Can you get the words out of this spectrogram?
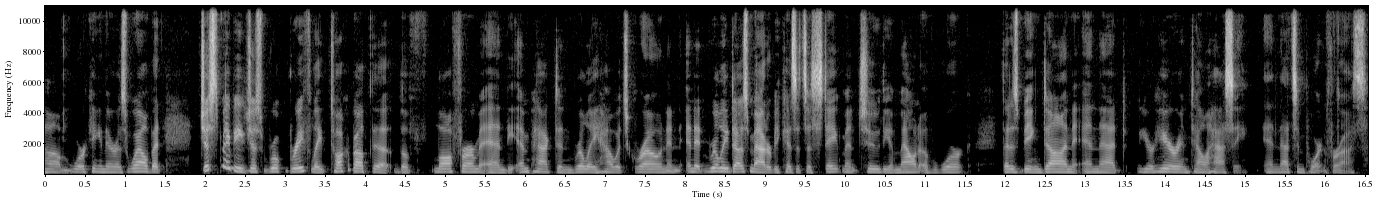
um, working there as well. But just maybe just real briefly talk about the the law firm and the impact and really how it's grown. And and it really does matter because it's a statement to the amount of work that is being done and that you're here in Tallahassee and that's important for us.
